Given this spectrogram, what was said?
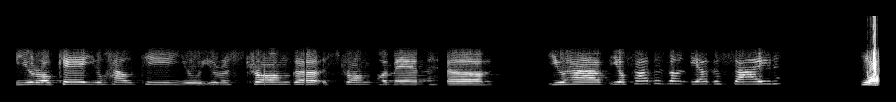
you're okay you're healthy you you're a strong uh, strong woman um you have your father's on the other side yes.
